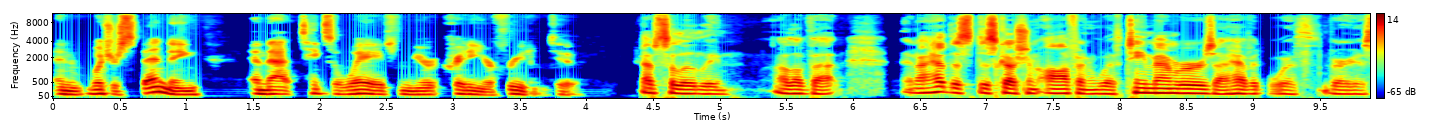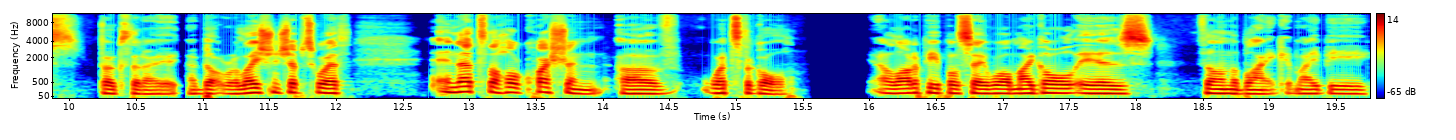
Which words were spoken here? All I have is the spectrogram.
and what you're spending. And that takes away from your creating your freedom too. Absolutely. I love that. And I have this discussion often with team members. I have it with various folks that I, I built relationships with. And that's the whole question of what's the goal? A lot of people say, well, my goal is fill in the blank. It might be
